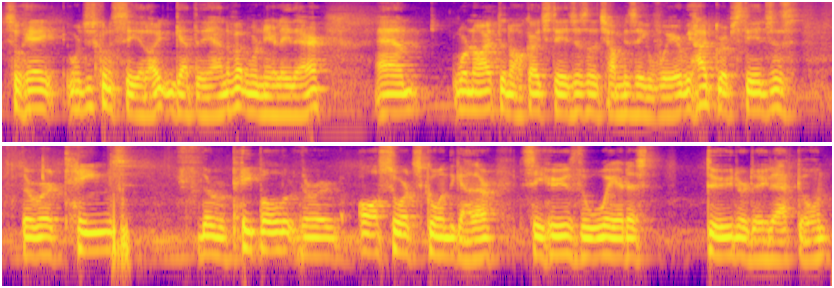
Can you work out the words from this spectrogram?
So hey, we're just going to see it out and get to the end of it, and we're nearly there. Um, we're now at the knockout stages of the Champions League of Weird. We had group stages. There were teams. There were people. There were all sorts going together to see who's the weirdest dude or dudette going.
